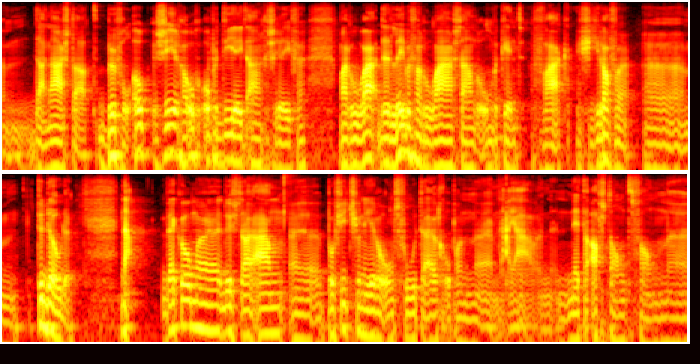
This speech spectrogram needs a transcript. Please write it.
Um, daarnaast staat buffel ook zeer hoog op het dieet aangeschreven. Maar de leeuwen van Rouen staan er onbekend vaak giraffen te doden. Wij komen dus daaraan, uh, positioneren ons voertuig op een, uh, nou ja, een nette afstand van uh,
